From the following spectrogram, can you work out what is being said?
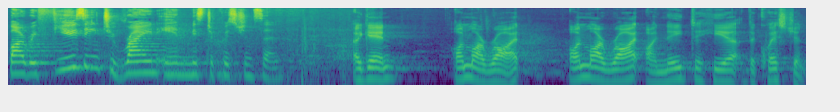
by refusing to rein in Mr Christensen? Again, on my right, on my right, I need to hear the question.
